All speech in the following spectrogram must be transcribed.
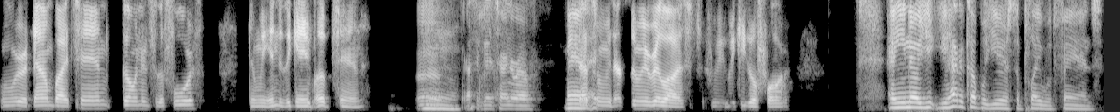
when we were down by ten going into the fourth, then we ended the game up ten. Mm, Mm. That's a good turnaround. Man, That's when we that's when we realized we, we could go far. And you know, you, you had a couple years to play with fans.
